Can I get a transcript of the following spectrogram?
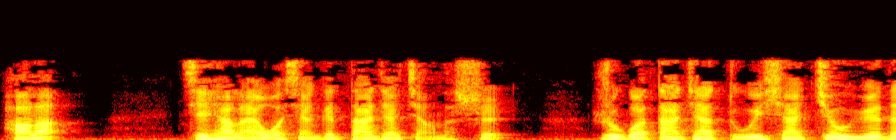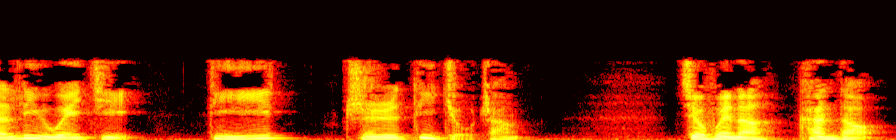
好了，接下来我想跟大家讲的是，如果大家读一下旧约的立位记第一至第九章，就会呢看到，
